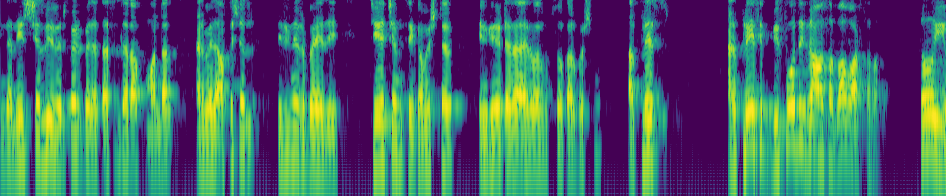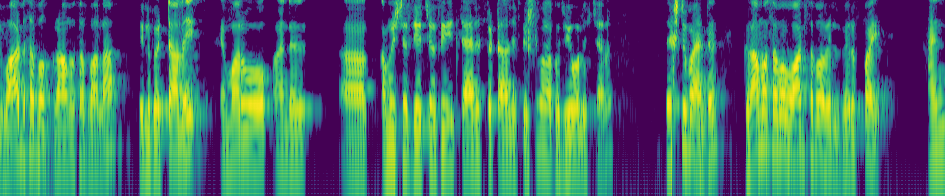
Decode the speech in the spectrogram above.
in the list shall be verified by the Tahsildar of mandal and by the official designated by the GHMC commissioner in Greater Hyderabad municipal corporation or place and place it before the Gram Sabha ward సభ. సో ఈ వార్డు సభ గ్రామ సభల వీళ్ళు పెట్టాలి. ఎంఆర్ఓ అండ్ కమిషనర్ జిహెచ్ఎంసీ తయారు చేసి పెట్టాలని చెప్పేసి మనకు జీవోలు ఇచ్చారు. నెక్స్ట్ పాయింట్ Gram Sabha ward Sabha will verify and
